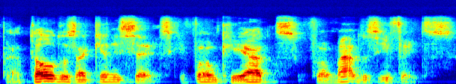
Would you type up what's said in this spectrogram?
Para todos aqueles seres que foram criados, formados e feitos.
